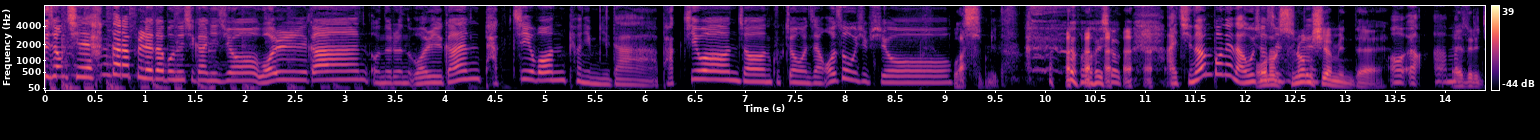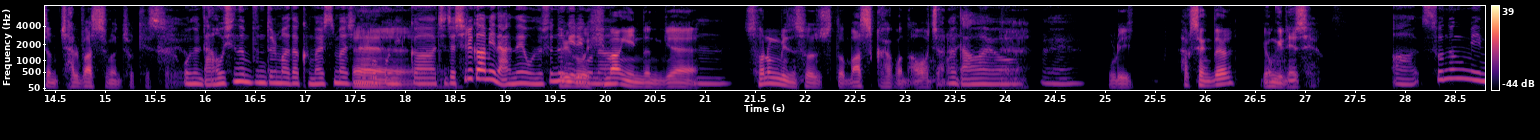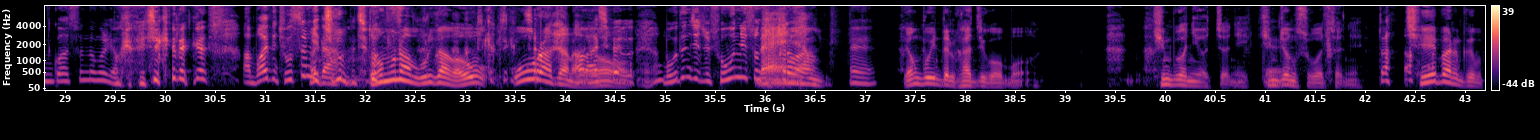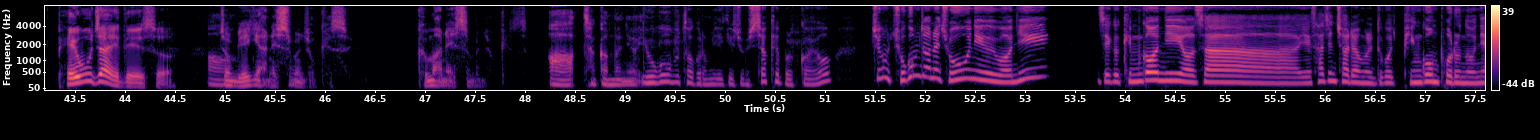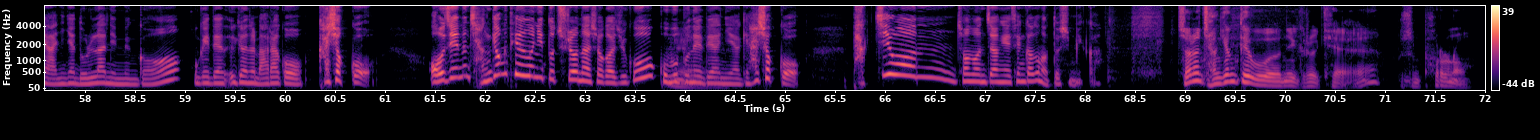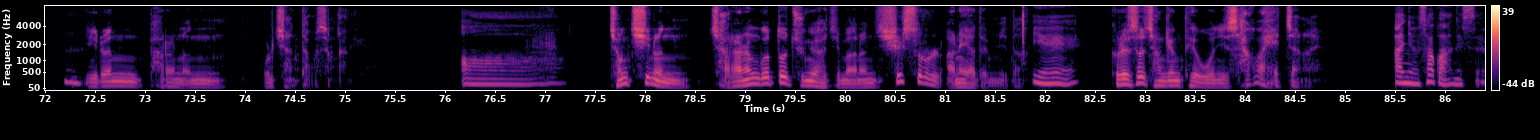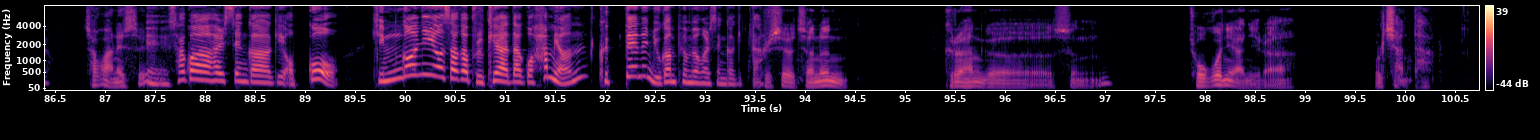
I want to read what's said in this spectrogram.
우리 정치의 한달 앞을 내다보는 시간이죠. 월간 오늘은 월간 박지원 편입니다. 박지원 전 국정원장 어서 오십시오. 왔습니다. 아 지난번에 나오셨을 오늘 수능 때 시험인데 어, 아, 애들이 좀 잘 봤으면 좋겠어요. 오늘 나오시는 분들마다 그 말씀하시는 네. 거 보니까 진짜 실감이 나네 오늘 그리고 수능일이구나. 희망이 있는 게 음, 손흥민 선수도 마스크하고 어, 나오잖아요. 나와요. 네. 네. 우리 학생들 용기 내세요. 아 손흥민과 수능을 연결시키는 게 아 뭐 하여튼 좋습니다. 지금 좋- 너무나 우리가 우, 우울하잖아요. 아, 맞아요. 어? 뭐든지 좀 좋은 뉴스는 좀 들어요. 네. 영부인들 가지고 뭐 김건희 어쩌니, 김정수 어쩌니 제발 그 배우자에 대해서 어. 좀 얘기 안 했으면 좋겠어요. 그만했으면 좋겠어요. 아 잠깐만요. 요거부터 그럼 얘기 좀 시작해 볼까요? 지금 조금 전에 조은희 의원이 이제 그 김건희 여사의 사진 촬영을 두고 빈곤 포르노니 아니냐 논란 있는 거 거기에 대한 의견을 말하고 가셨고 어제는 장경태 의원이 또 출연하셔가지고 그 부분에 네. 대한 이야기 하셨고 박지원 전 원장의 생각은 어떠십니까? 저는 장경태 의원이 그렇게 무슨 포르노 음. 이런 발언은 옳지 않다고 생각해요. 아 정치는 잘하는 것도 중요하지만은 실수를 안 해야 됩니다. 예. 그래서 장경태 의원이 사과했잖아요. 아니요 사과 안 했어요. 사과 안 했어요? 예, 사과할 생각이 없고 김건희 여사가 불쾌하다고 하면 그때는 유감 표명할 생각 있다. 글쎄요, 저는 그러한 것은 조건이 아니라 옳지 않다.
